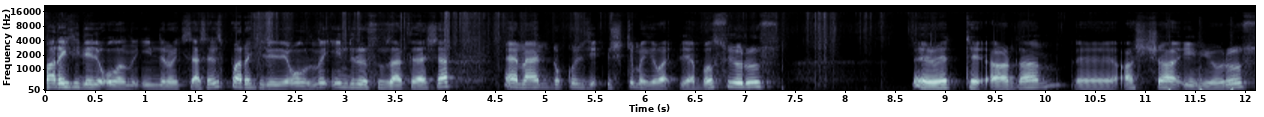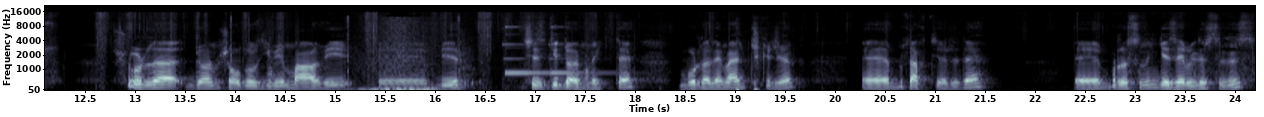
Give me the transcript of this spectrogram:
para hileli olanı indirmek isterseniz para hileli olanı indiriyorsunuz arkadaşlar. Hemen 972 MB'ye basıyoruz. Evet tekrardan e, aşağı iniyoruz. Şurada görmüş olduğunuz gibi mavi e, bir çizgi dönmekte. Buradan hemen çıkacak. E, bu takdirde de e, burasını gezebilirsiniz.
